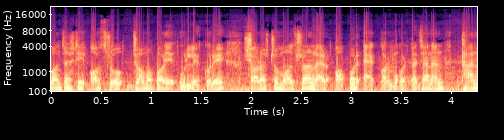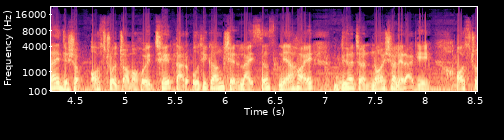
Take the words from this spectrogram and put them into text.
উনপঞ্চাশটি অস্ত্র জমা পড়ে উল্লেখ করে স্বরাষ্ট্র মন্ত্রণালয়ের অপর এক কর্মকর্তা জানান, থানায় যেসব অস্ত্র জমা হয়েছে তার অধিকাংশের লাইসেন্স নেওয়া হয় দুই হাজার নয় সালের আগে। অস্ত্র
